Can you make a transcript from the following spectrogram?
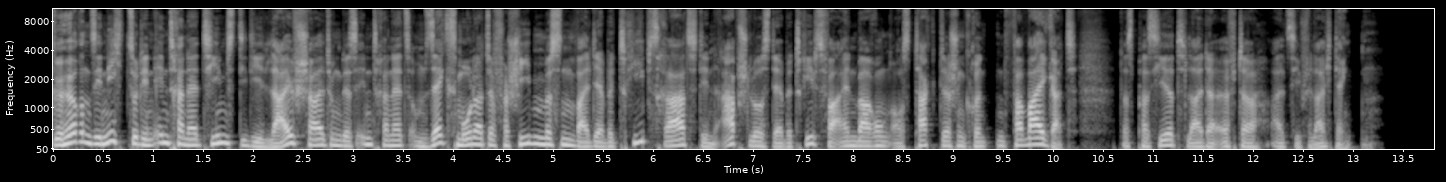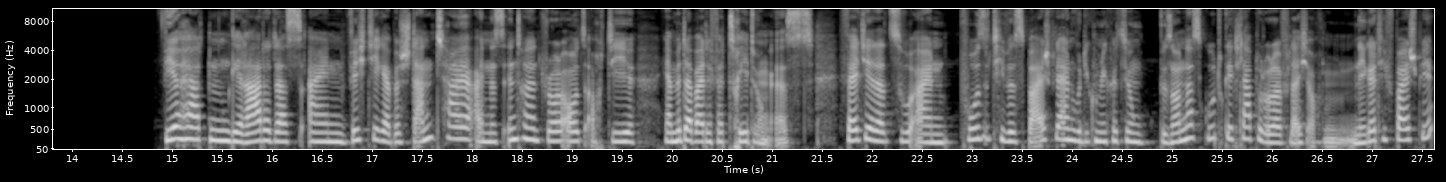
Gehören Sie nicht zu den Intranet-Teams, die die Live-Schaltung des Intranets um sechs Monate verschieben müssen, weil der Betriebsrat den Abschluss der Betriebsvereinbarung aus taktischen Gründen verweigert. Das passiert leider öfter, als Sie vielleicht denken. Wir hörten gerade, dass ein wichtiger Bestandteil eines Internet-Rollouts auch die ja, Mitarbeitervertretung ist. Fällt dir dazu ein positives Beispiel ein, wo die Kommunikation besonders gut geklappt hat oder vielleicht auch ein Negativbeispiel?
